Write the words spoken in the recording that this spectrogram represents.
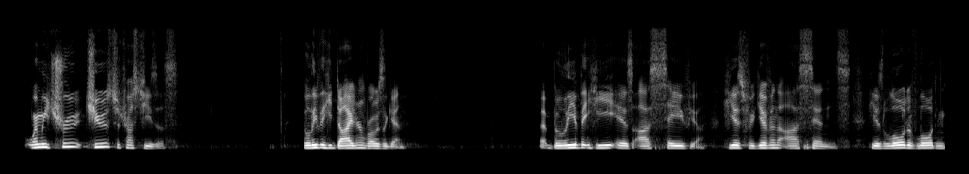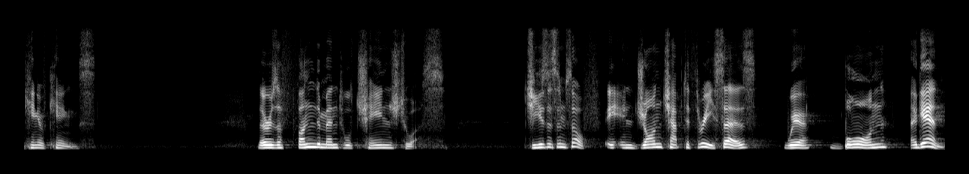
When we choose to trust Jesus, believe that he died and rose again, uh, believe that he is our Savior, he has forgiven our sins, he is Lord of Lords and King of Kings. There is a fundamental change to us. Jesus himself, in John chapter 3, says, We're born again.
